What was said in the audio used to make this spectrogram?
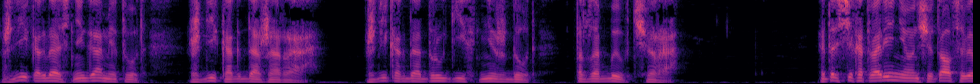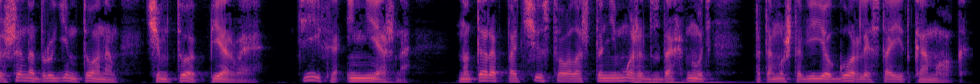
Жди, когда снегами тут. Жди, когда жара. Жди, когда других не ждут, позабыв вчера». Это стихотворение он считал совершенно другим тоном, чем то первое. Тихо и нежно. Но Тера почувствовала, что не может вздохнуть, потому что в ее горле стоит комок.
